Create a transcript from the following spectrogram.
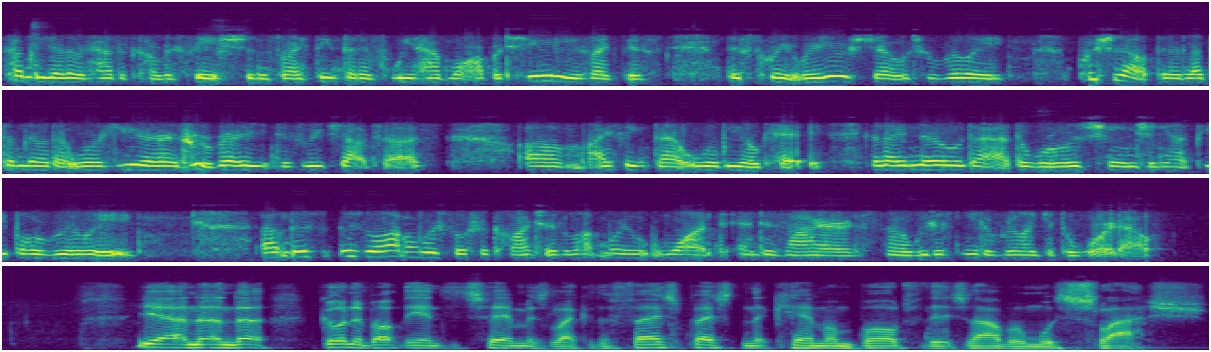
come together and have this conversation. So I think that if we have more opportunities like this, this great radio show to really push it out there and let them know that we're here and we're ready to just reach out to us, um, I think that we'll be okay. Because I know that the world is changing and people really um, there's there's a lot more social conscious, a lot more want and desire, so we just need to really get the word out. Yeah, and, and uh, going about the entertainers, like the first person that came on board for this album was Slash,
